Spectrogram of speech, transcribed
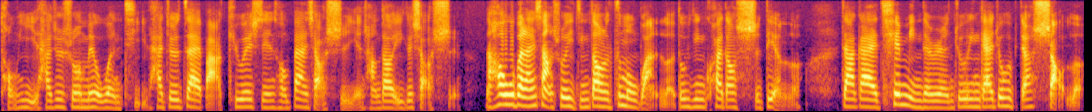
同意，他就说没有问题，他就再把 Q&A 时间从半小时延长到一个小时。然后我本来想说，已经到了这么晚了，都已经快到十点了，大概签名的人就应该就会比较少了。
